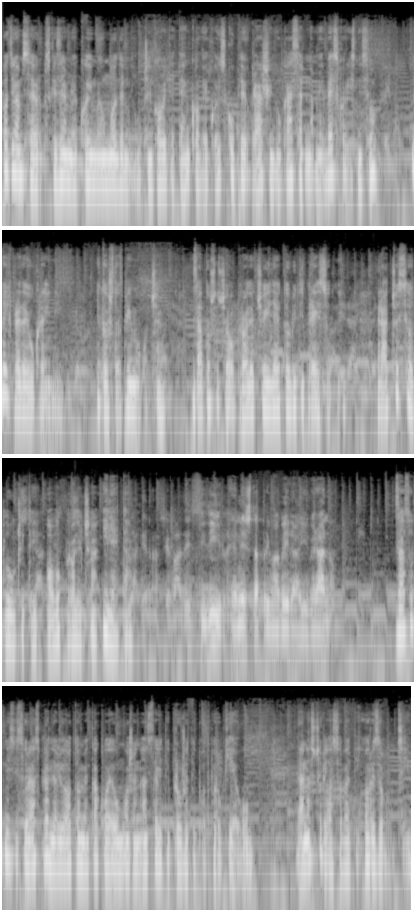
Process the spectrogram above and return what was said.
Pozivam se europske zemlje koje imaju moderne učinkovite tenkove koji skupljaju prašinu u kasarnama i beskorisni su, da ih predaju Ukrajini. I to što je prije moguće. Zato što će ovo proljeće i ljeto biti presudni. Rat će se odlučiti ovog proljeća i ljeta. Zastupnici su raspravljali o tome kako EU može nastaviti pružati potporu Kijevu. Danas će glasovati o rezoluciji.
